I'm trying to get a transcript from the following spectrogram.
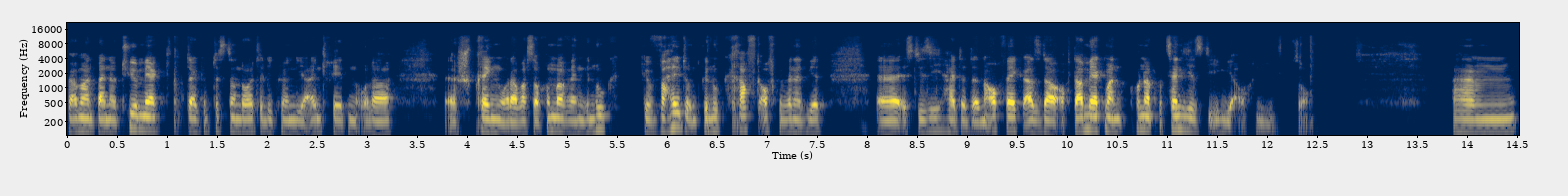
Weil man bei einer Tür merkt, da gibt es dann Leute, die können die eintreten oder äh, sprengen oder was auch immer, wenn genug Gewalt und genug Kraft aufgewendet wird, äh, ist die Sicherheit dann auch weg. Also da, auch da merkt man, hundertprozentig ist die irgendwie auch nie. So. Ähm,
